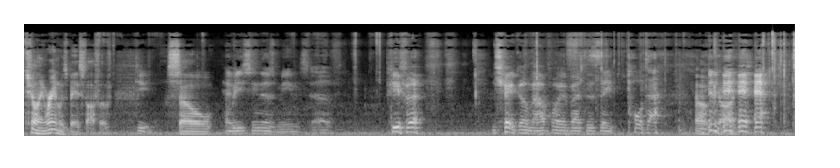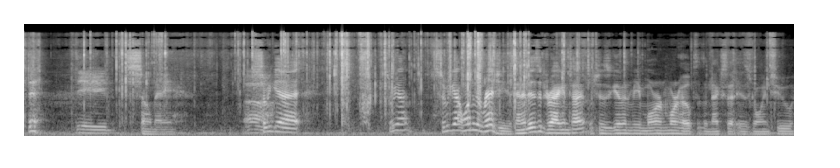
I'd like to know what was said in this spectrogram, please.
Chilling Reign was based off of. Dude, So Have you seen those memes of people Draco Malfoy about to say Polta? oh god, Dude. so many. Oh. So we got, so we got, so we got one of the Regis, and it is a Dragon type, which has given me more and more hope that the next set is going to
